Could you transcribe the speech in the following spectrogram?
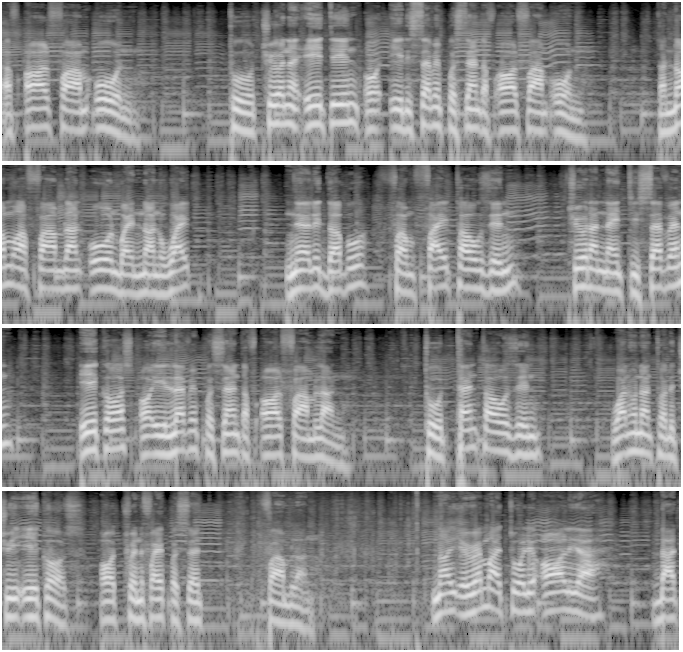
of all farm owned to 318 or 87% of all farm owned. The number of farmland owned by non-white nearly double from 5,397 acres or 11% of all farmland to 10,133 acres or 25% farmland. Now you remember I told you earlier that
